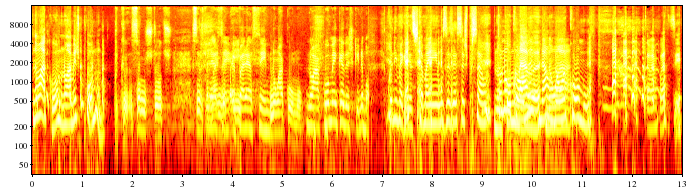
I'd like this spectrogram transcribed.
Não há como, não há mesmo como. Porque somos todos seres humanos. E parece Não há como. Não há como em cada esquina. Bom, Quando emagreces também usas essa expressão. Não Então não como come, nada, Não, não não, há. há como. Também pode ser.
